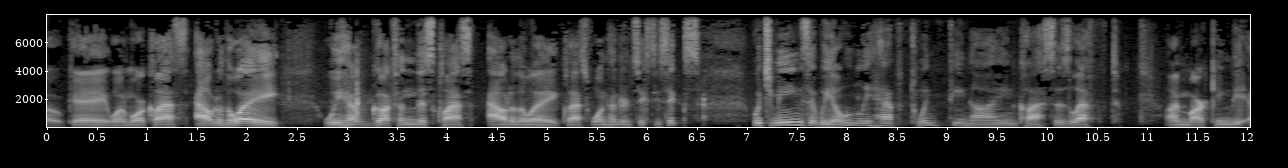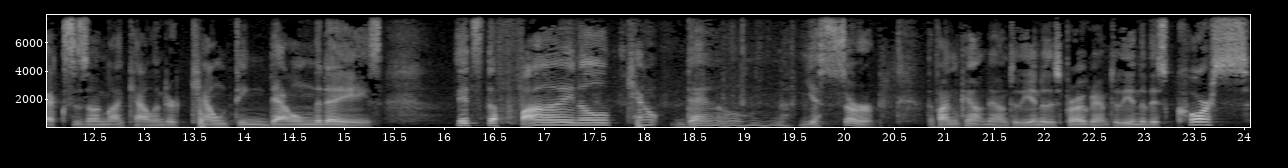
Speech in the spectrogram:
Okay, one more class out of the way. We have gotten this class out of the way, class 166, which means that we only have 29 classes left. I'm marking the X's on my calendar, counting down the days. It's the final countdown. Yes, sir. The final countdown to the end of this program, to the end of this course.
